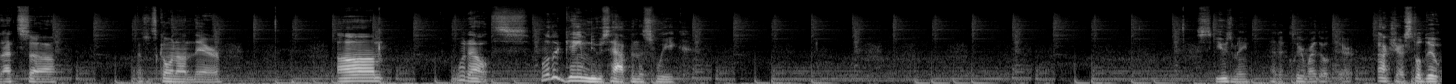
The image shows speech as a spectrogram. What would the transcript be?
That's uh, that's what's going on there. Um, what else? What other game news happened this week? Excuse me, I had to clear my throat there. Actually, I still do.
